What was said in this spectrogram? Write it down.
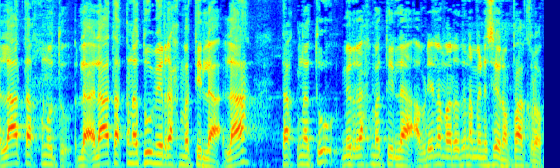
லா தக்னு லா- லா தக்னது மிர் ரஹ்மத்தில்லா லா தக்னது மிர் ரஹ்மத்தில்லா அப்படியெல்லாம் வர்றது நம்ம என்ன செய்யறோம் பார்க்குறோம்.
